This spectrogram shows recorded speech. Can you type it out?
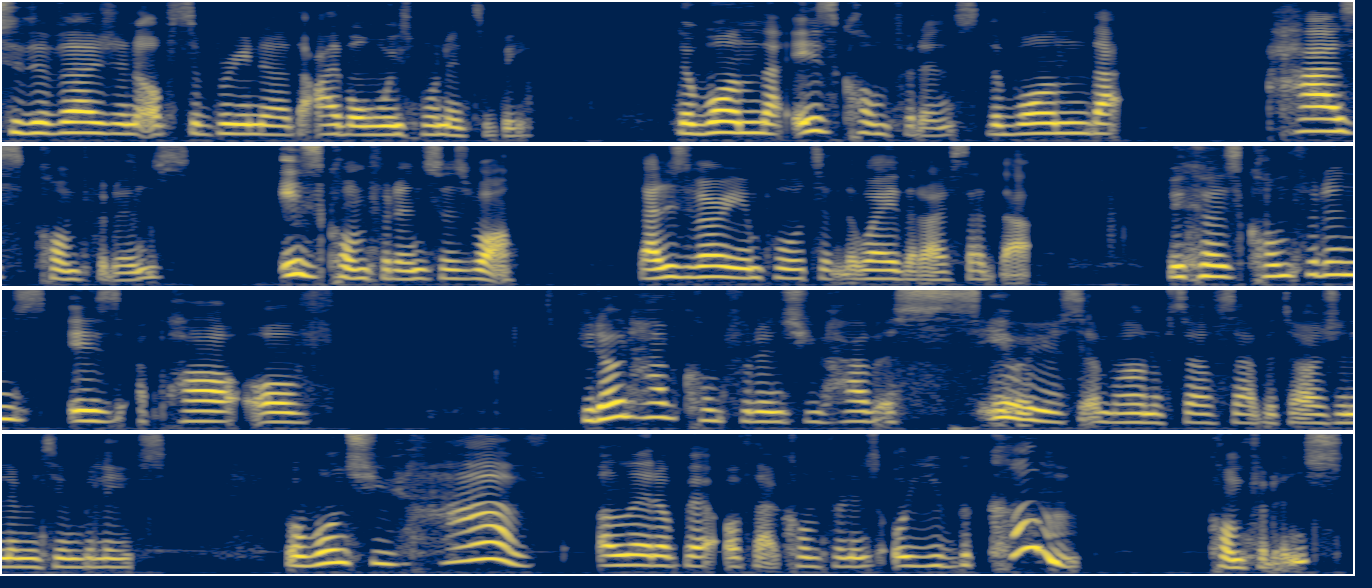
to the version of Sabrina that I've always wanted to be. The one that is confidence, the one that has confidence, is confidence as well. That is very important, the way that I said that. Because confidence is a part of you don't have confidence, you have a serious amount of self sabotage and limiting beliefs. But once you have a little bit of that confidence, or you become confidence,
